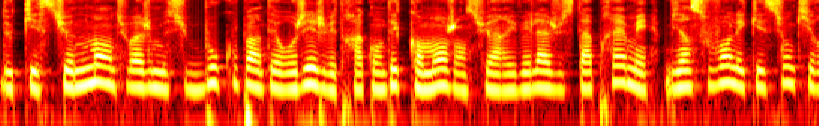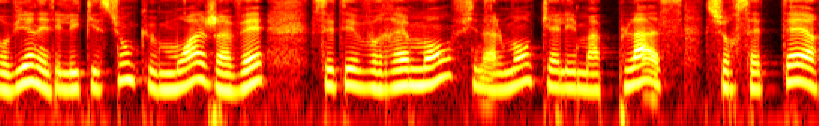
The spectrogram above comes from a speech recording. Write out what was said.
de questionnements. Tu vois, je me suis beaucoup interrogée. Je vais te raconter comment j'en suis arrivée là juste après. Mais bien souvent, les questions qui reviennent et les questions que moi j'avais, c'était vraiment finalement quelle est ma place sur cette terre,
